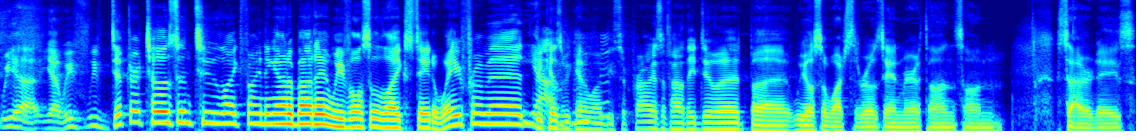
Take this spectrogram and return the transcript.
We uh yeah we've we've dipped our toes into like finding out about it and we've also like stayed away from it Yeah. because we kind of want to be surprised of how they do it but we also watch the Roseanne marathons on Saturdays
